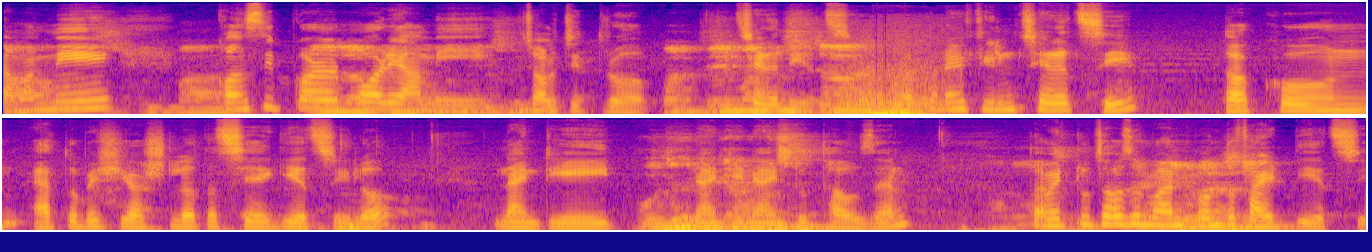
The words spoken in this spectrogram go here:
আমার মেয়ে কনসিভ করার পরে আমি চলচ্চিত্র ছেড়ে দিয়েছি। যখন আমি ফিল্ম ছেড়েছি তখন এত বেশি অশ্লীলতা ছেয়ে গিয়েছিল ninety eight ninety nine two thousand তো আমি টু থাউজেন্ড ওয়ান পর্যন্ত ফাইট দিয়েছি।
